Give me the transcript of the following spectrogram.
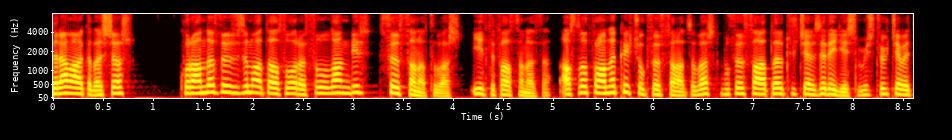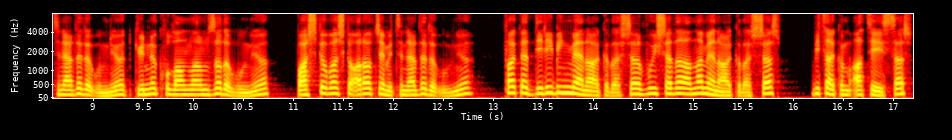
Selam arkadaşlar. Kur'an'da söz dizimi hatası olarak sunulan bir söz sanatı var. İltifat sanatı. Aslında Kur'an'da pek çok söz sanatı var. Bu söz sanatları Türkçemize de geçmiş. Türkçe metinlerde de bulunuyor. Günlük kullanımlarımızda da bulunuyor. Başka başka Arapça metinlerde de bulunuyor. Fakat dili bilmeyen arkadaşlar, bu işlerden anlamayan arkadaşlar, bir takım ateistler,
